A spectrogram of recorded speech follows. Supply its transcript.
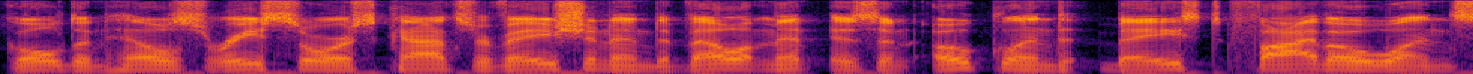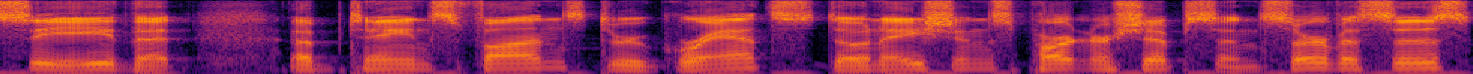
Golden Hills Resource Conservation and Development is an Oakland based 501c that obtains funds through grants, donations, partnerships, and services.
